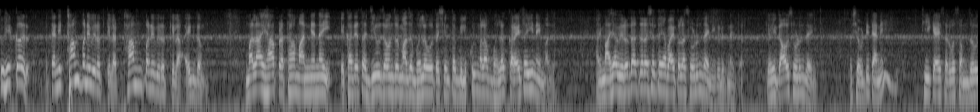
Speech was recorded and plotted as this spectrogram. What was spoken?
तू हे कर. त्यांनी ठामपणे विरोध केला ठामपणे विरोध केला एकदम. मला ह्या प्रथा मान्य नाही. एखाद्याचा जीव जाऊन जर माझं भलं होत असेल तर बिलकुल मला भलं करायचंही नाही माझं. आणि माझ्या विरोधात जर असेल तर ह्या बायकोला सोडून जाईन इकडेच नाही तर. किंवा हे गाव सोडून जाईन. मग शेवटी त्याने ठीक आहे सर्व समजव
